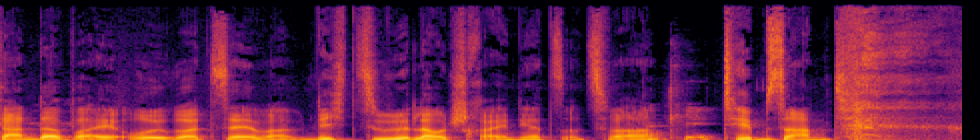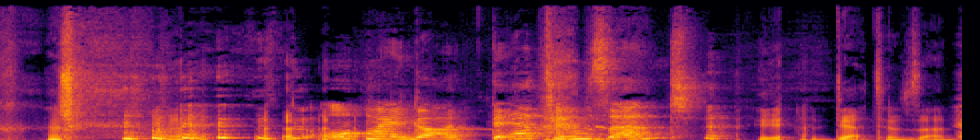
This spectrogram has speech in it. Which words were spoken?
dann dabei, oh Gott, selber, nicht zu laut schreien jetzt, und zwar Okay. Tim Sand. Oh mein Gott, der Tim Sand. Ja, der Tim Sand.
